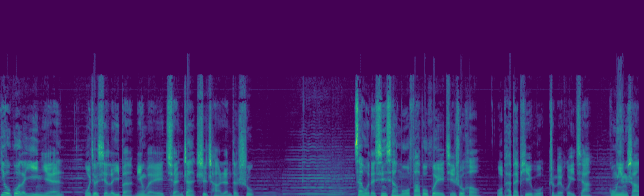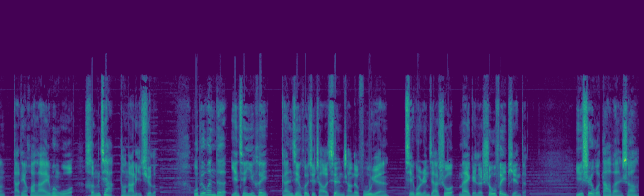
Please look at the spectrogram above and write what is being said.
又过了一年，我就写了一本名为《全站市场人》的书。在我的新项目发布会结束后，我拍拍屁股准备回家。供应商打电话来问我横架到哪里去了，我被问得眼前一黑，赶紧回去找现场的服务员。结果人家说卖给了收废品的。于是我大晚上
